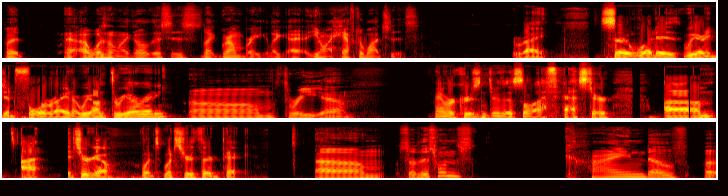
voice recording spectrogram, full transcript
but I- wasn't like, oh, this is like groundbreaking. Like I, you know, I have to watch this. Right. So what is? We already did four, right? Are we on three already? Um, three, yeah. Man, we're cruising through this a lot faster. Um, I it's your go. What's what's your third pick? Um, so this one's kind of a,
